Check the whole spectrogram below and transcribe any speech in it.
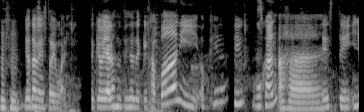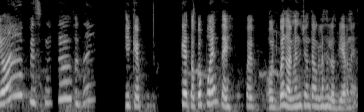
Yo también estoy igual. De que veía las noticias de que Japón y. ¿O qué era? Sí, Wuhan. Ajá. Este, y yo, ah, pues, mm, pues, eh. y que, que tocó puente. Fue, o, bueno, al menos yo no tengo clase los viernes.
